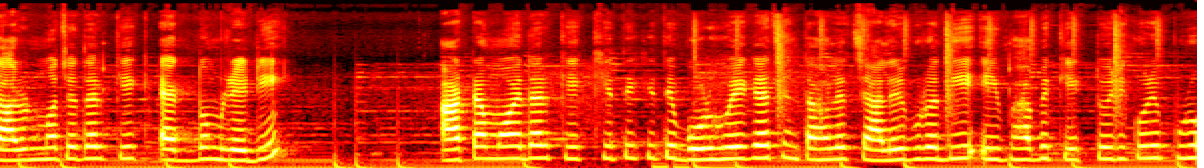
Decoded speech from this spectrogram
দারুণ মজাদার কেক একদম রেডি আটা ময়দার কেক খেতে খেতে বোর হয়ে গেছেন, তাহলে চালের গুঁড়ো দিয়ে এইভাবে কেক তৈরি করে পুরো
